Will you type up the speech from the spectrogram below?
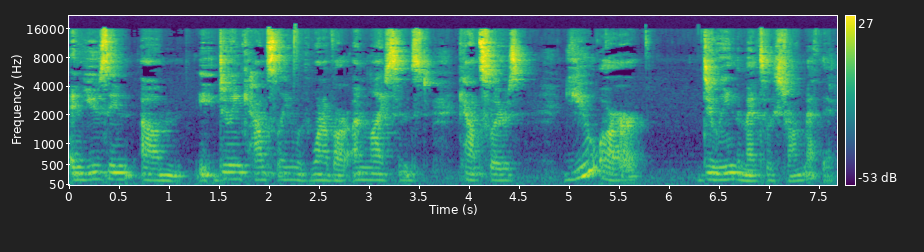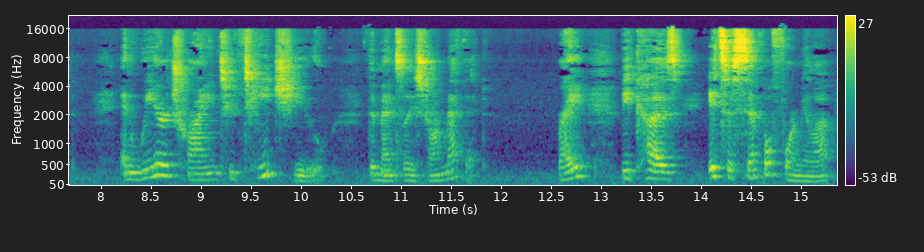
and using um, doing counseling with one of our unlicensed counselors, you are doing the mentally strong method. And we are trying to teach you the mentally strong method, right? Because it's a simple formula.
